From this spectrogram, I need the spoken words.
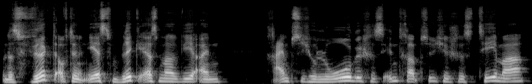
Und das wirkt auf den ersten Blick erstmal wie ein rein psychologisches, intrapsychisches Thema,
